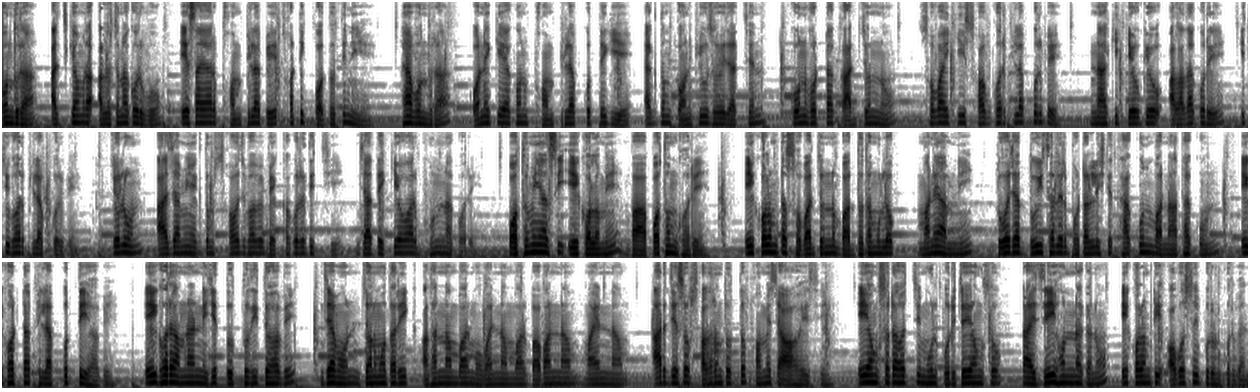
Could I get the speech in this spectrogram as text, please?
বন্ধুরা, আজকে আমরা আলোচনা করব এসআইআর ফর্ম ফিল আপের সঠিক পদ্ধতি নিয়ে। হ্যাঁ বন্ধুরা, অনেকে এখন ফর্ম ফিল আপ করতে গিয়ে একদম কনফিউজ হয়ে যাচ্ছেন, কোন ঘরটা কার জন্য, সবাই কি সব ঘর ফিল আপ করবে, নাকি কেউ কেউ আলাদা করে কিছু ঘর ফিল আপ করবে? চলুন, আজ আমি একদম সহজভাবে ব্যাখ্যা করে দিচ্ছি, যাতে কেউ আর ভুল না করে। প্রথমেই আসি এ কলমে বা প্রথম ঘরে। এই কলমটা সবার জন্য বাধ্যতামূলক মানে আপনি দু হাজার দুই সালের ভোটার লিস্টে থাকুন বা না থাকুন, এই ঘরটা ফিল করতেই হবে। এই ঘরে আপনার নিজের তথ্য দিতে হবে, যেমন জন্ম তারিখ, আধার নাম্বার, মোবাইল নাম্বার, বাবার নাম, মায়ের নাম, আর যেসব সাধারণ তথ্য ফর্মে চাওয়া হয়েছে। এই অংশটা হচ্ছে মূল পরিচয় অংশ, তাই যেই হন না কেন এই কলমটি অবশ্যই পূরণ করবেন।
